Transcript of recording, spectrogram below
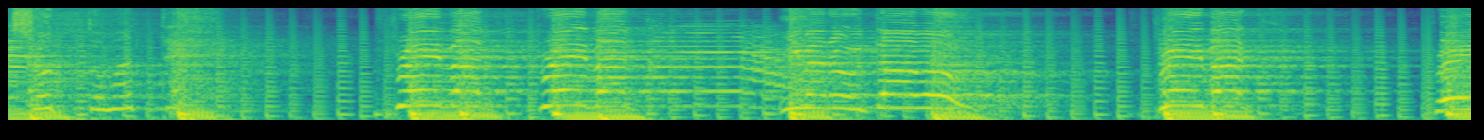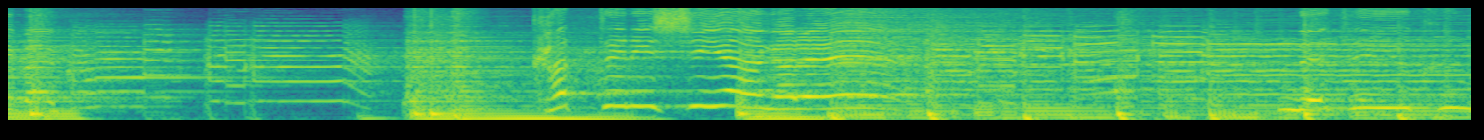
ちょっと待って。プレイバックプレイバック今の歌を。プレイバックプレイバック勝手にしやがれ。出てゆくんだろう。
